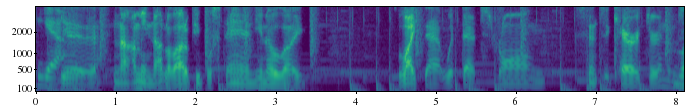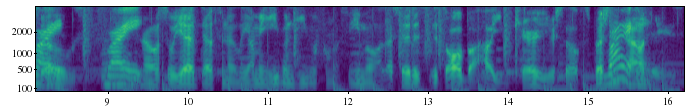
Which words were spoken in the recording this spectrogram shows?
yeah. Yeah. No, I mean, not a lot of people stand, you know, like like that with that strong sense of character in themselves. Right. You know, so yeah, definitely. I mean, even even from a female, like I said, it's it's all about how you carry yourself, especially Right. nowadays,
